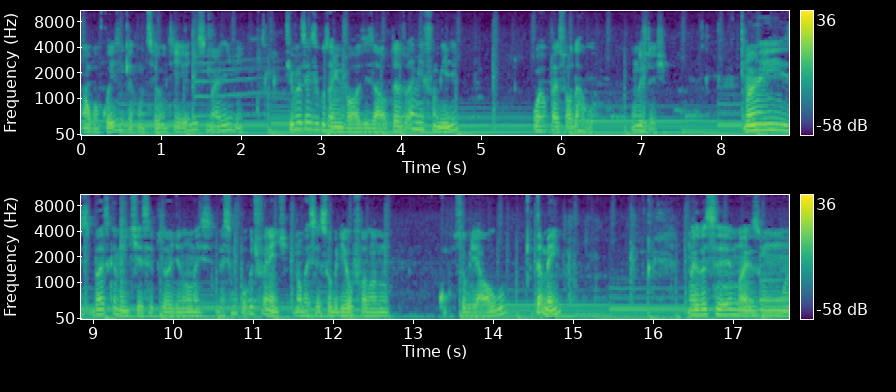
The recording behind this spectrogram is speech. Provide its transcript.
alguma coisa que aconteceu entre eles, mas enfim. Se vocês escutarem vozes altas, ou é minha família ou é o pessoal da rua. Um dos dois. Mas basicamente esse episódio não vai, vai ser um pouco diferente. Não vai ser sobre eu falando sobre algo também. Mas vai ser mais um,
